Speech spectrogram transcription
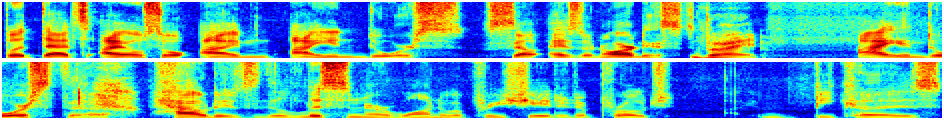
but that's I also I'm I endorse sel- as an artist. right. I endorse the how does the listener want to appreciate it approach because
